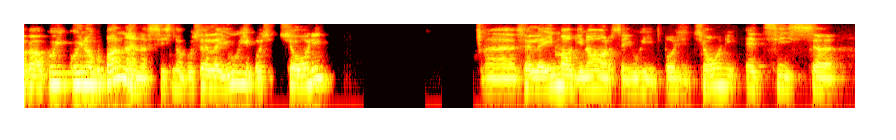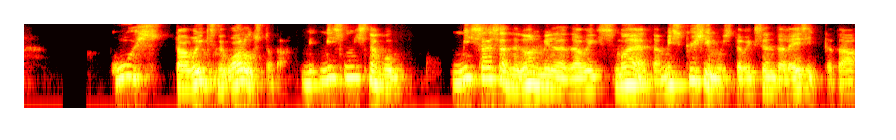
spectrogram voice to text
aga kui, kui nagu panna ennast siis nagu selle juhi positsiooni Äh, selle imaginaarse juhi positsiooni, et siis äh, kust ta võiks nagu alustada, mis, mis nagu, mis asjad need on, millele ta võiks mõelda, mis küsimusi ta võiks endale esitada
